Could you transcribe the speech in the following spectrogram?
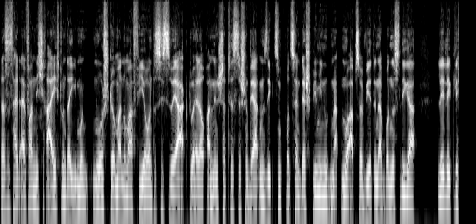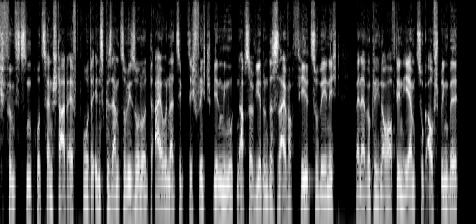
dass es halt einfach nicht reicht unter ihm und nur Stürmer Nummer 4 und das ist so ja aktuell auch an den statistischen Werten, 17 Prozent der Spielminuten nur absolviert in der Bundesliga lediglich 15% Startelfquote, insgesamt sowieso nur 370 Pflichtspielminuten absolviert und das ist einfach viel zu wenig, wenn er wirklich noch auf den EM-Zug aufspringen will.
